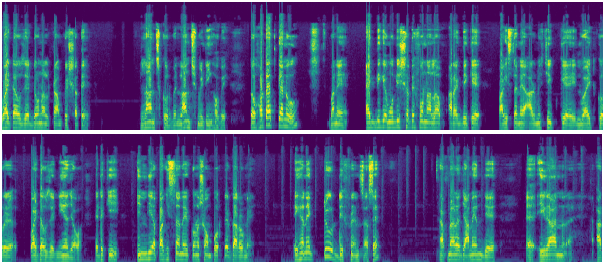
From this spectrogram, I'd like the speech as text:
হোয়াইট হাউসে ডোনাল্ড ট্রাম্পের সাথে লাঞ্চ করবেন লাঞ্চ মিটিং হবে। তো হঠাৎ কেন মানে একদিকে মোদির সাথে ফোন আলাপ আর একদিকে পাকিস্তানের আর্মি চিফকে ইনভাইট করে হোয়াইট হাউসে নিয়ে যাওয়া। এটা কি ইন্ডিয়া পাকিস্তানের কোনো সম্পর্কের কারণে? এখানে একটু ডিফারেন্স আছে। আপনারা জানেন যে ইরান আর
